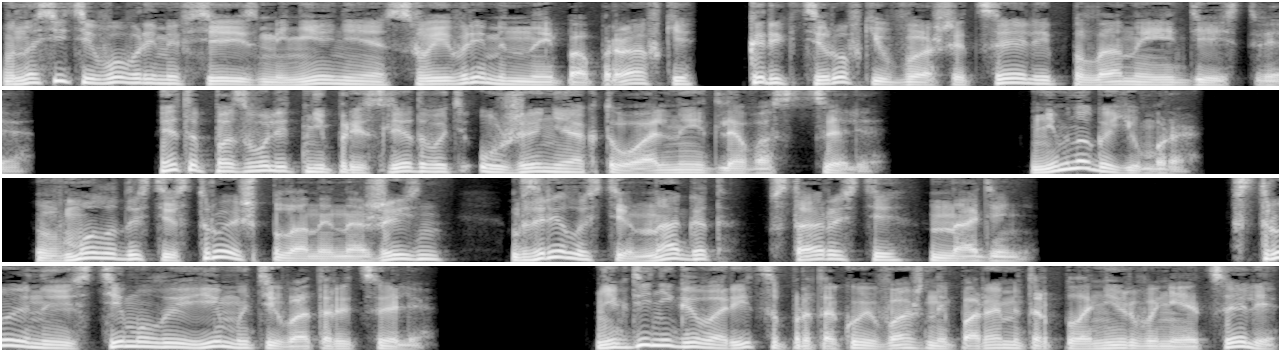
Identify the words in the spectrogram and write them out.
Вносите вовремя все изменения, своевременные поправки, корректировки в ваши цели, планы и действия. Это позволит не преследовать уже не актуальные для вас цели. Немного юмора. В молодости строишь планы на жизнь, в зрелости на год, в старости на день. Встроенные стимулы и мотиваторы цели. Нигде не говорится про такой важный параметр планирования цели,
